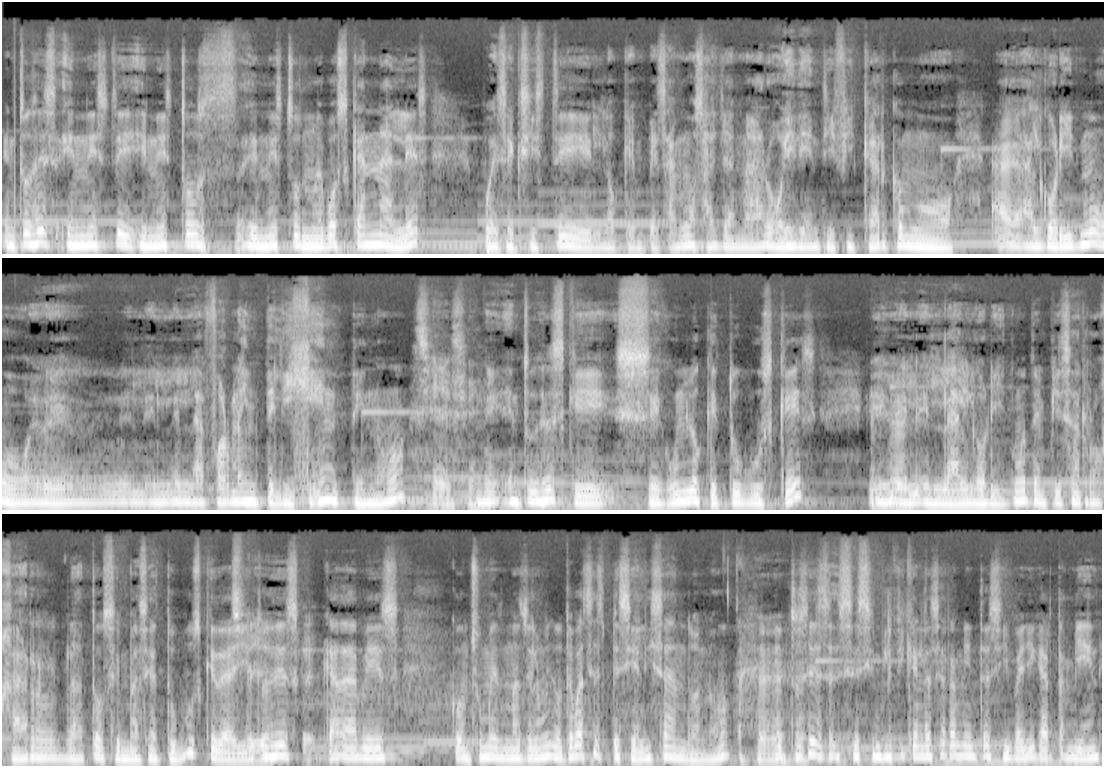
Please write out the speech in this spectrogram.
entonces en este, en estos, en estos nuevos canales, pues existe lo que empezamos a llamar o identificar como algoritmo o la forma inteligente, ¿no? Sí, sí. Entonces que según lo que tú busques, el, algoritmo te empieza a arrojar datos en base a tu búsqueda y entonces cada vez consumes más de lo mismo, te vas especializando, ¿no? Entonces se simplifican las herramientas y va a llegar también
